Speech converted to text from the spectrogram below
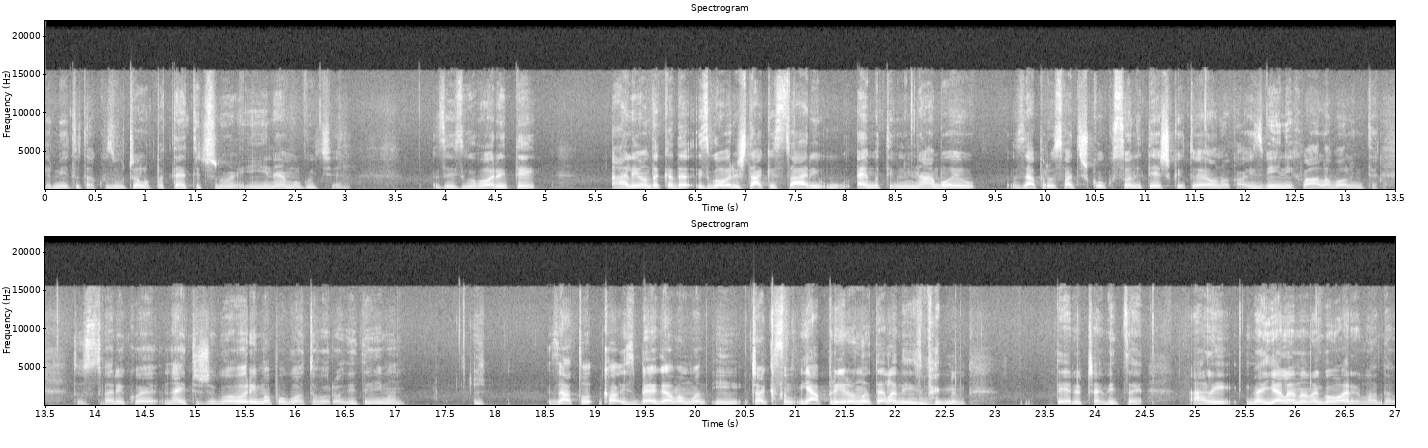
jer mi je to tako zvučalo patetično i nemoguće za izgovoriti. Ali onda kada izgovoriš takve stvari u emotivnom naboju, zapravo shvatiš koliko su one teške to je ono kao izvini, hvala, volim te. To su stvari koje najteže govorimo, pogotovo roditeljima. I zato kao izbegavamo i čak sam ja prirodno htela da izbegnem te rečenice, ali ima Jelena nagovorila da,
